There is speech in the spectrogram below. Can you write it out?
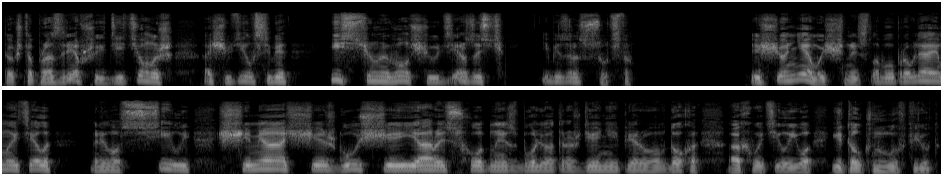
так что прозревший детеныш ощутил в себе истинную волчью дерзость и безрассудство. Еще немощное, слабоуправляемое тело — налилось силой, щемящая, жгущая ярость, сходная с болью от рождения первого вдоха, охватила его и толкнула вперед.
